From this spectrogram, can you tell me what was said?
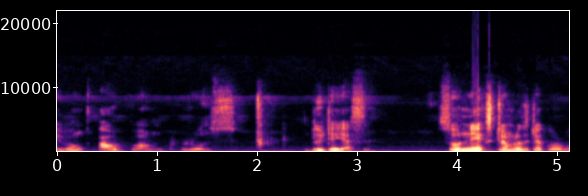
এবং আউটবাউন্ড রুলস দুইটাই আছে। সো নেক্সট আমরা যেটা করব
